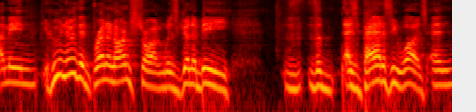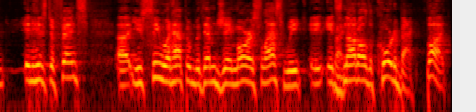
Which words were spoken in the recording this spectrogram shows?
I mean, who knew that Brennan Armstrong was going to be the, the, as bad as he was? And in his defense, uh, you see what happened with MJ Morris last week. It, it's right. not all the quarterback, but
